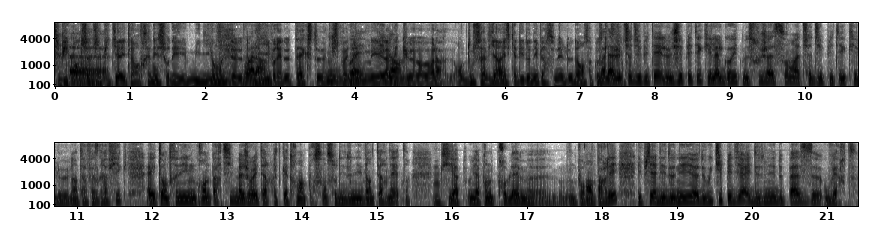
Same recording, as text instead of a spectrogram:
Typiquement, ChatGPT a été entraîné sur des millions de, voilà. de livres et de textes disponibles, ouais, mais énorme. avec voilà d'où ça vient, est-ce qu'il y a des données personnelles dedans, ça pose voilà, question. le ChatGPT, le GPT qui est l'algorithme sous-jacent à ChatGPT qui est l'interface graphique, a été entraîné une grande partie majoritaire, près de 80% sur des données d'internet Internet, mmh. qui a, il y a plein de problèmes, euh, on pourra en parler. Et puis il y a des données de Wikipédia et des données de base euh, ouvertes.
